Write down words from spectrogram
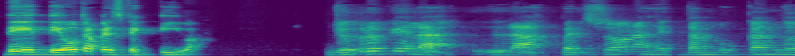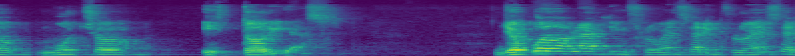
de, de otra perspectiva? Yo creo que la, las personas están buscando mucho historias. Yo puedo hablar de influencer, influencer,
